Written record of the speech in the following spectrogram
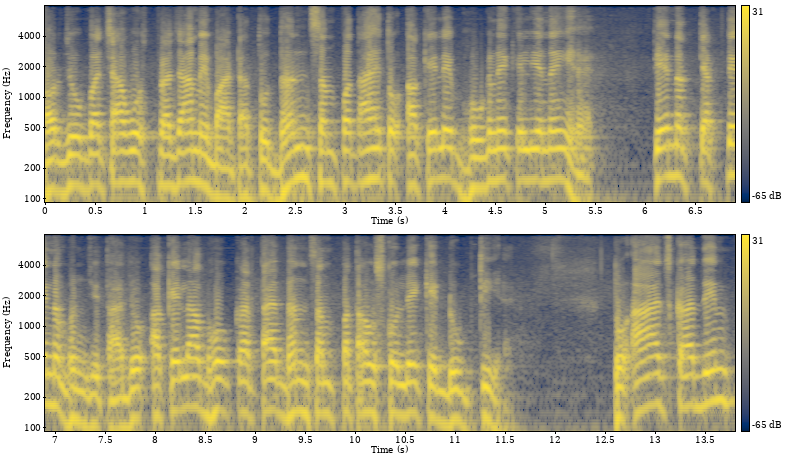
और जो बचा वो प्रजा में बांटा तो धन संपदा है तो अकेले भोगने के लिए नहीं है। तेन त्यक्ते न भुंजिता, जो अकेला भोग करता है, धन संपदा उसको लेके डूबती है। तो आज का दिन,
